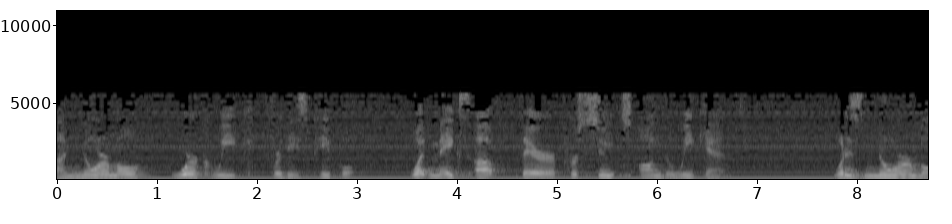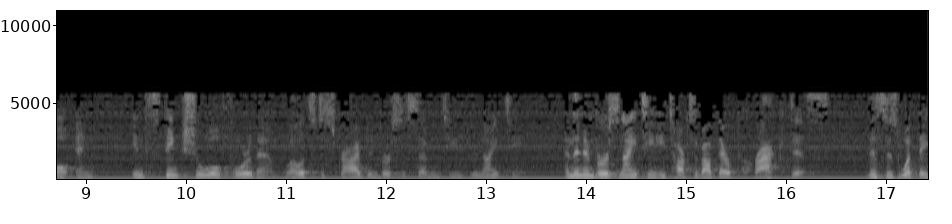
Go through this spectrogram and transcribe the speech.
a normal work week for these people? What makes up their pursuits on the weekend? What is normal and instinctual for them? Well, it's described in verses 17 through 19. And then in verse 19, he talks about their practice. This is what they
